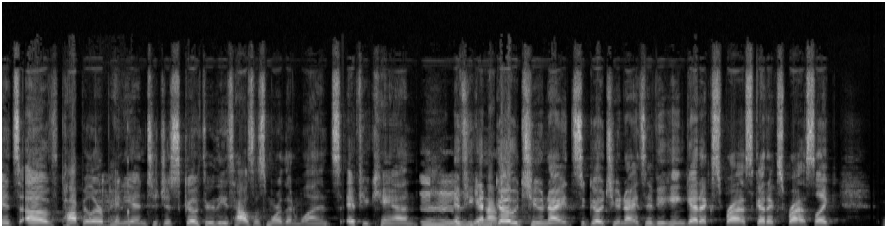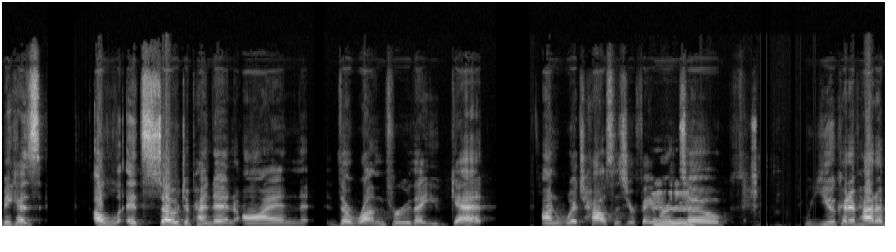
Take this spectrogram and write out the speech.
it's of popular opinion to just go through these houses more than once if you can. Mm-hmm, if you can go two nights, to go two nights. If you can get express, get express. Like because it's so dependent on the run through that you get on which house is your favorite. Mm-hmm. So you could have had a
